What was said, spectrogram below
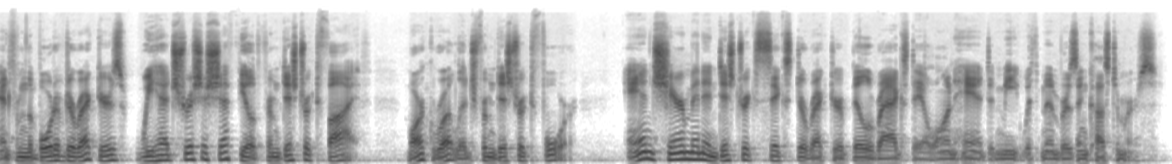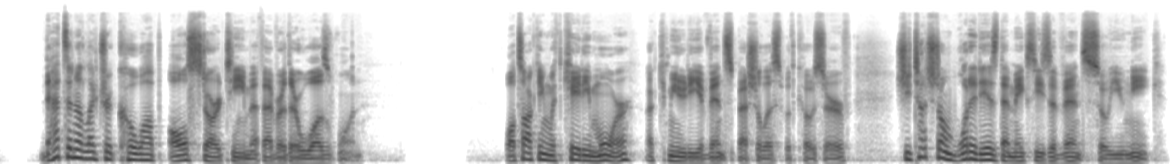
And from the Board of Directors, we had Tricia Sheffield from District 5, Mark Rutledge from District 4, and Chairman and District 6 Director Bill Ragsdale on hand to meet with members and customers. That's an electric co op all star team if ever there was one. While talking with Katie Moore, a community event specialist with CoServ, she touched on what it is that makes these events so unique.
